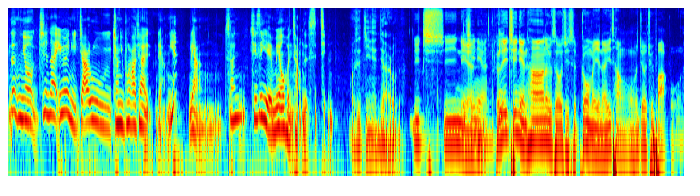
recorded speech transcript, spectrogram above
那你有现在，因为你加入强尼普拉现在两年两三，其实也没有很长的时间。我是几年加入的？一七年，一七年可是，一七年他那个时候其实跟我们演了一场，我们就去法国了。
